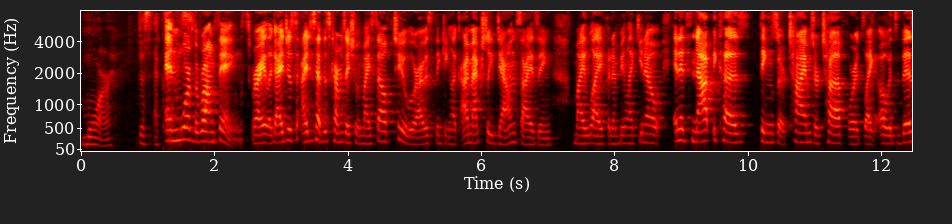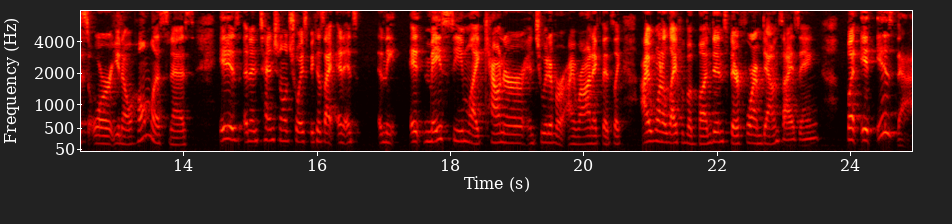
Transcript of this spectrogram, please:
more this excess. and more of the wrong things right like i just i just had this conversation with myself too where i was thinking like i'm actually downsizing my life and i'm being like you know and it's not because things are times are tough or it's like oh it's this or you know homelessness it is an intentional choice because i and it's and the it may seem like counterintuitive or ironic that's like i want a life of abundance therefore i'm downsizing but it is that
